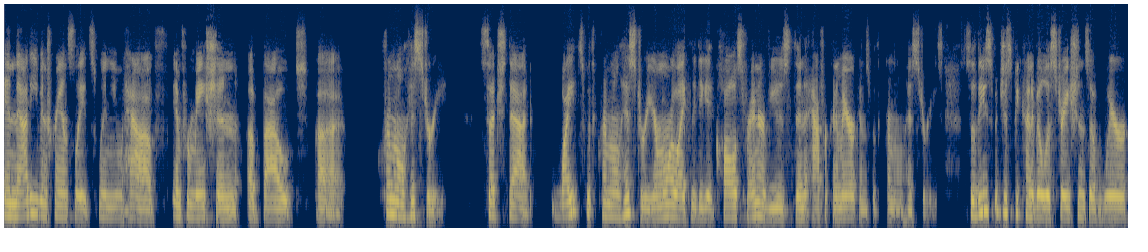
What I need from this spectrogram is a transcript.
And that even translates when you have information about uh, criminal history, such that whites with criminal history are more likely to get calls for interviews than African Americans with criminal histories. So these would just be kind of illustrations of where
